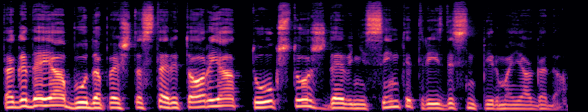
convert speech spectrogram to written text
tagadējā Budapeštas teritorijā 1931. gadā.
